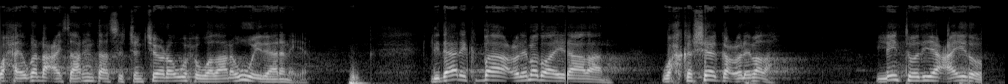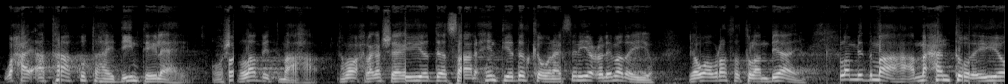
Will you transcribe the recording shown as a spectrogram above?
waxay uga dhacaysa arrintaasi janjeero wuxuu wadaana u weydaaranaya lidaalik baa culimmadu ay yidhaahdaan wax ka sheegga culimmada iyo intoodiiyo cayadooda waxay ataag ku tahay diinta ilaahay. Oo la ma aha ama wax laga sheegay iyo dee saalixiinta iyo dadka wanaagsan iyo culimmada iyo iyo waa warahatulambiyaae la mid ma aha ama xantooda iyo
